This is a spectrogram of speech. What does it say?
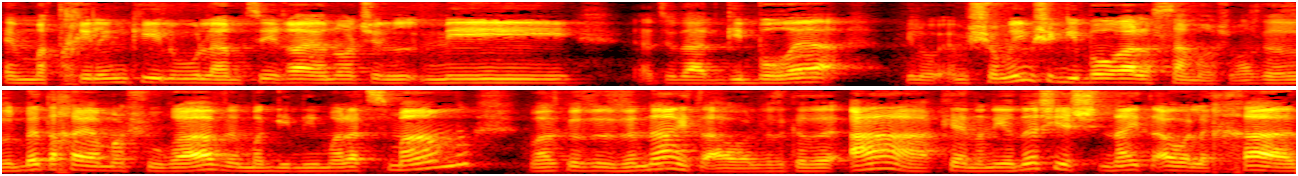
הם מתחילים כאילו להמציא רעיונות של מי את יודעת גיבורי כאילו הם שומעים שגיבור על עשה משהו אז כזה זה בטח היה משהו רע והם מגינים על עצמם ואז כזה זה נייט אוול וזה כזה אה כן אני יודע שיש נייט אוול אחד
